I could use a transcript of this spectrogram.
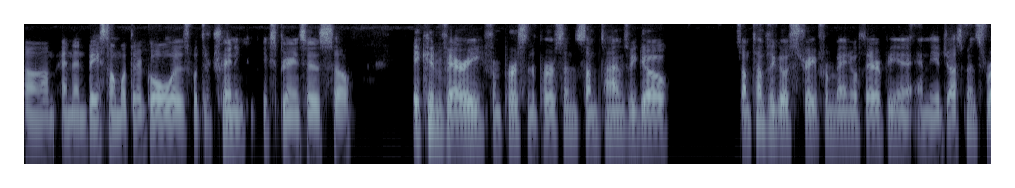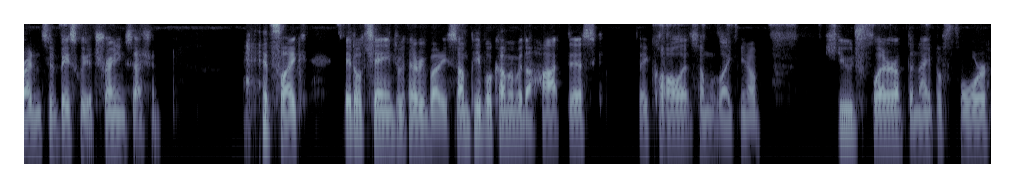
um, and then based on what their goal is, what their training experience is. So it could vary from person to person. Sometimes we go, sometimes we go straight from manual therapy and, and the adjustments right into basically a training session. It's like it'll change with everybody. Some people come in with a hot disc, they call it. Some like you know, huge flare up the night before,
